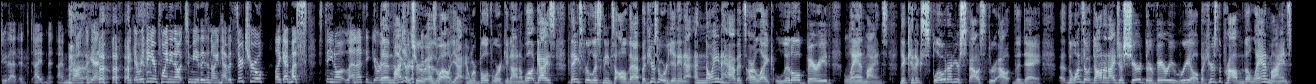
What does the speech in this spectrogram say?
do that. I admit I'm wrong again. like everything you're pointing out to me, these annoying habits, they're true. Like I must, you know, and I think yours And mine are are true as well. Yeah. And we're both working on them. Well, guys, thanks for listening to all that. But here's what we're getting at. Annoying habits are like little buried landmines that can explode on your spouse throughout the day. Uh, the ones that Dawn and I just shared, they're very real. But here's the problem. The landmines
